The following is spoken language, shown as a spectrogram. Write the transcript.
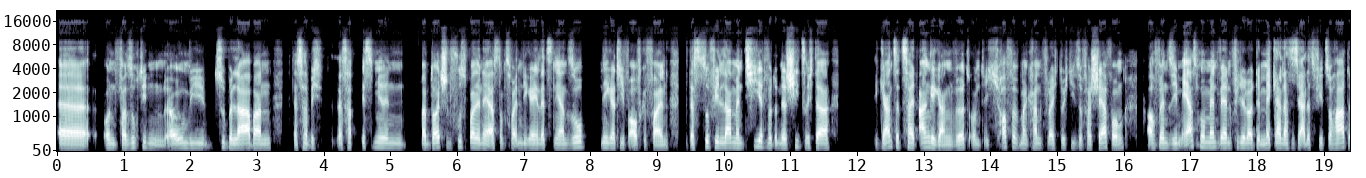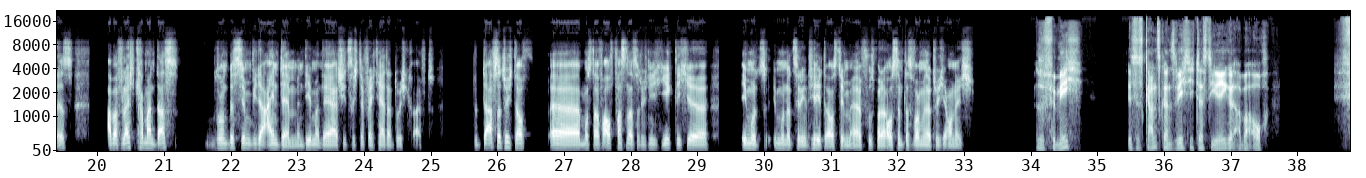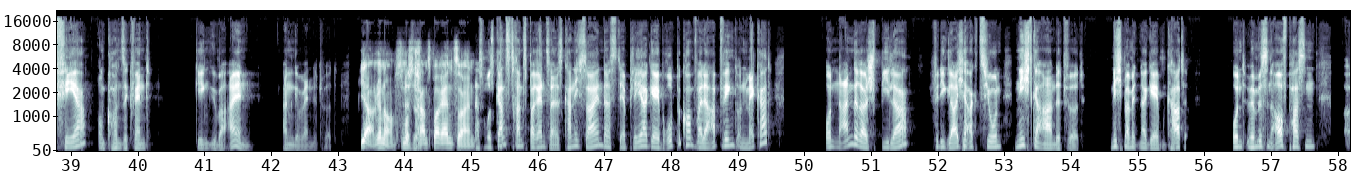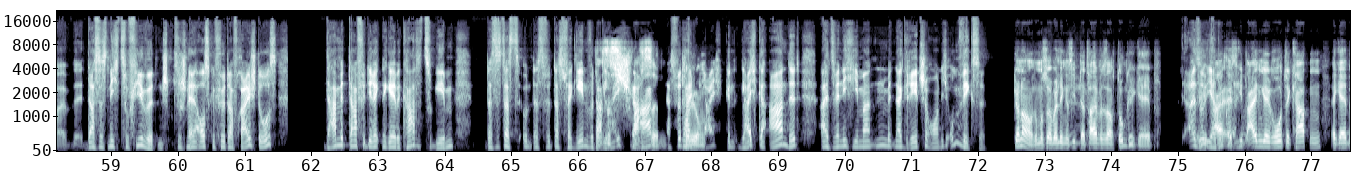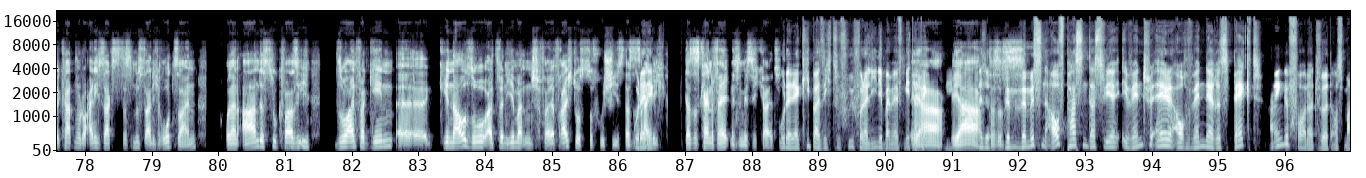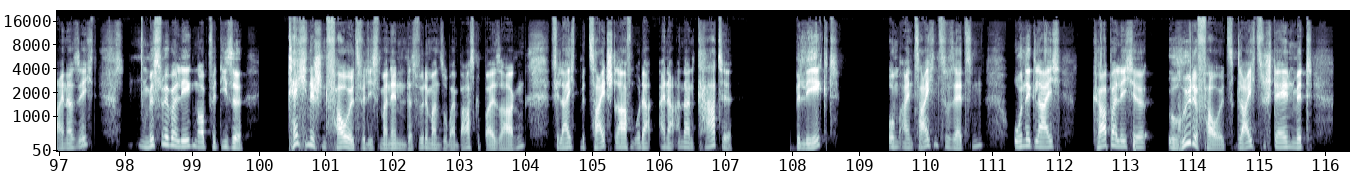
äh, und versucht ihn irgendwie zu belabern. Das habe ich, das hab, ist mir in, beim deutschen Fußball in der ersten und zweiten Liga in den letzten Jahren so negativ aufgefallen, dass so viel lamentiert wird und der Schiedsrichter die ganze Zeit angegangen wird. Und ich hoffe, man kann vielleicht durch diese Verschärfung, auch wenn sie im ersten Moment werden viele Leute meckern, dass es ja alles viel zu hart ist, aber vielleicht kann man das so ein bisschen wieder eindämmen, indem der Schiedsrichter vielleicht härter durchgreift. Du darfst natürlich darauf, äh, musst darauf aufpassen, dass natürlich nicht jegliche Emotionalität aus dem äh, Fußball rausnimmt. Das wollen wir natürlich auch nicht. Also für mich ist es ganz, ganz wichtig, dass die Regel aber auch fair und konsequent gegenüber allen angewendet wird. Ja, genau. Es muss also, transparent sein. Das muss ganz transparent sein. Es kann nicht sein, dass der Player gelb-rot bekommt, weil er abwinkt und meckert und ein anderer Spieler für die gleiche Aktion nicht geahndet wird. Nicht mal mit einer gelben Karte. Und wir müssen aufpassen, äh, dass es nicht zu viel wird. Ein zu schnell ausgeführter Freistoß, damit dafür direkt eine gelbe Karte zu geben, das ist das, und das wird, das Vergehen wird das gleich geahndet. Das wird halt gleich, gleich geahndet, als wenn ich jemanden mit einer Grätsche ordentlich umwichse. Genau, du musst überlegen, es gibt ja teilweise auch dunkelgelb. Also, es gibt, ja, es gibt einige rote Karten, äh, gelbe Karten, wo du eigentlich sagst, das müsste eigentlich rot sein. Und dann ahndest du quasi so ein Vergehen äh, genauso, als wenn jemand einen Freistoß zu früh schießt. Das oder ist eigentlich das ist keine Verhältnismäßigkeit. Oder der Keeper sich zu früh von der Linie beim Elfmeter Ja, wegnimmt. ja, Also wir, wir müssen aufpassen, dass wir eventuell, auch wenn der Respekt eingefordert wird aus meiner Sicht, müssen wir überlegen, ob wir diese technischen Fouls, will ich es mal nennen, das würde man so beim Basketball sagen, vielleicht mit Zeitstrafen oder einer anderen Karte belegt, um ein Zeichen zu setzen, ohne gleich körperliche rüde Fouls gleichzustellen mit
